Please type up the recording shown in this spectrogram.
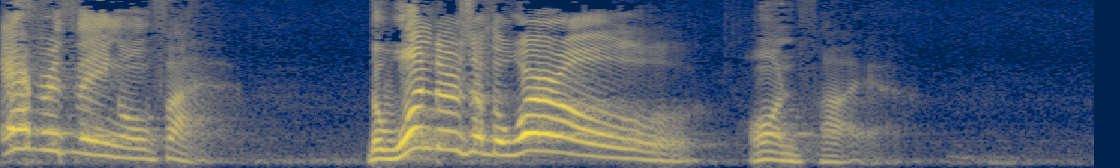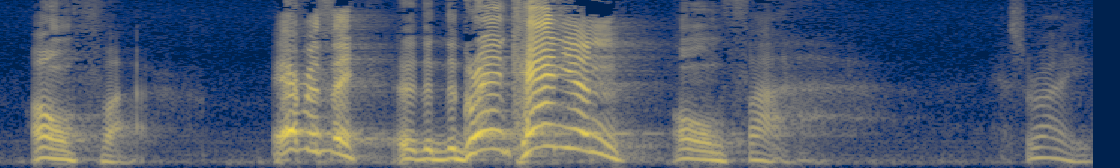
Everything on fire. The wonders of the world on fire. On fire. Everything. Uh, the, the Grand Canyon on fire. That's right.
